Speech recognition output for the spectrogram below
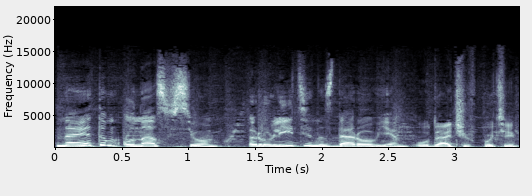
На этом у нас все. Рулите на здоровье. Удачи в пути.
